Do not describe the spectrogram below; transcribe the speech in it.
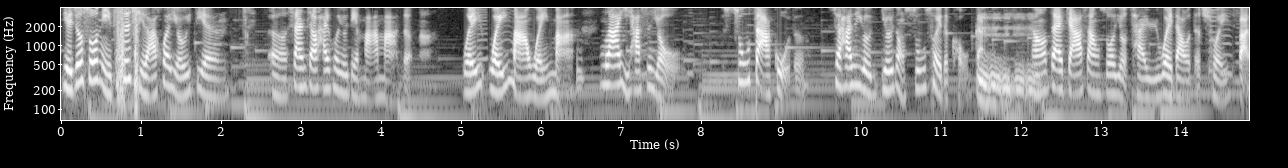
也就是说你吃起来会有一点，呃，山椒还会有点麻麻的嘛，微微麻微麻，木拉伊它是有酥炸过的。所以它是有有一种酥脆的口感，嗯嗯嗯嗯，然后再加上说有柴鱼味道的炊饭，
